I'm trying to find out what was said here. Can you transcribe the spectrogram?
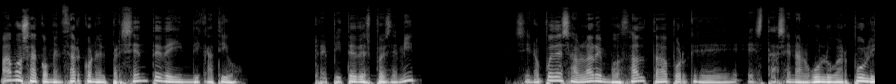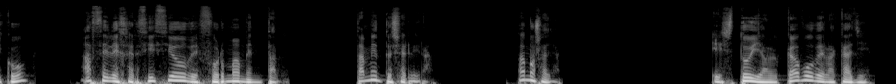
Vamos a comenzar con el presente de indicativo. Repite después de mí. Si no puedes hablar en voz alta porque estás en algún lugar público, haz el ejercicio de forma mental también te servirá. Vamos allá. Estoy al cabo de la calle.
